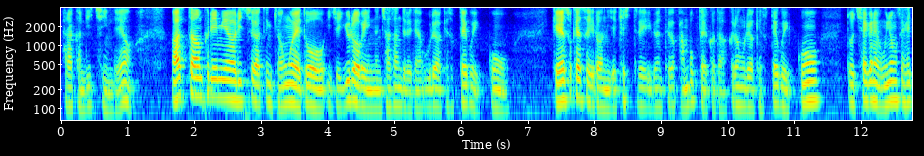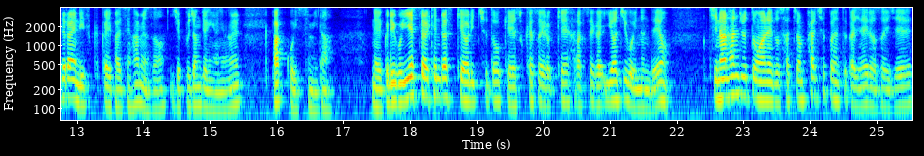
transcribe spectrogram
하락한 리츠인데요. 마스턴 프리미어 리츠 같은 경우에도 이제 유럽에 있는 자산들에 대한 우려가 계속되고 있고 계속해서 이런 이제 캐시트레이 이벤트가 반복될 거다 그런 우려가 계속되고 있고 또 최근에 운용사 헤드라인 리스크까지 발생하면서 이제 부정적인 영향을 받고 있습니다. 네 그리고 ESR 캔들스케어 리츠도 계속해서 이렇게 하락세가 이어지고 있는데요. 지난 한 주 동안에도 4.87%까지 내려서 이제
